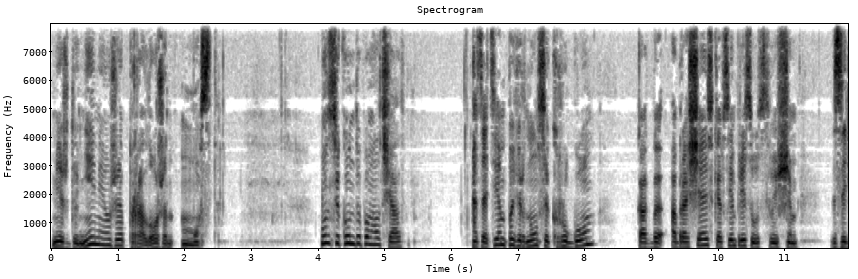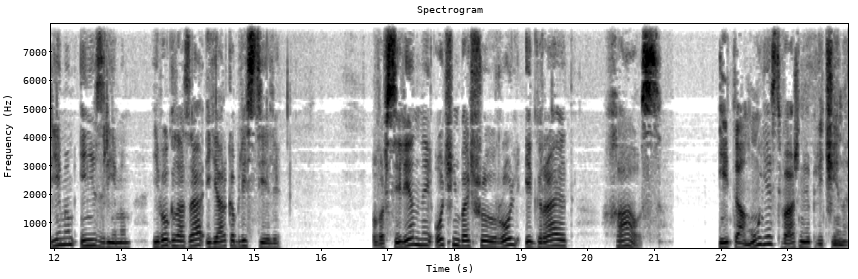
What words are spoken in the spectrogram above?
между ними уже проложен мост. Он секунду помолчал, а затем повернулся кругом, как бы обращаясь ко всем присутствующим, зримым и незримым. Его глаза ярко блестели. Во Вселенной очень большую роль играет хаос. И тому есть важная причина.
